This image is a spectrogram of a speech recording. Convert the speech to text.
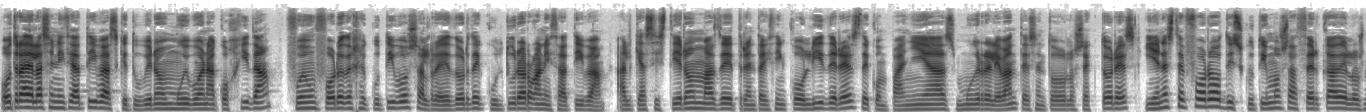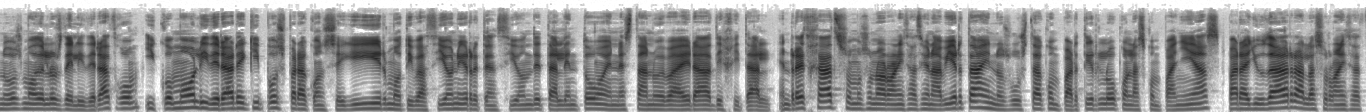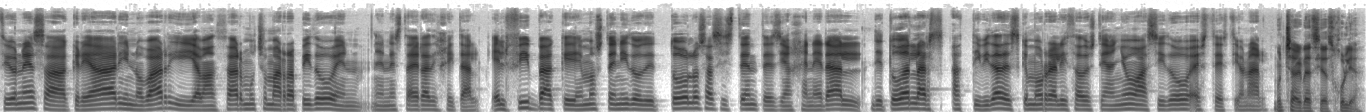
Otra de las iniciativas que tuvieron muy buena acogida fue un foro de ejecutivos alrededor de cultura organizativa, al que asistieron más de 35 líderes de compañías muy relevantes en todos los sectores. Y en este foro discutimos acerca de los nuevos modelos de liderazgo y cómo liderar equipos para conseguir motivación y retención de talento en esta nueva era digital. En Red Hat somos una organización abierta y nos gusta compartir compartirlo con las compañías para ayudar a las organizaciones a crear, innovar y avanzar mucho más rápido en, en esta era digital. El feedback que hemos tenido de todos los asistentes y en general de todas las actividades que hemos realizado este año ha sido excepcional. Muchas gracias, Julia.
